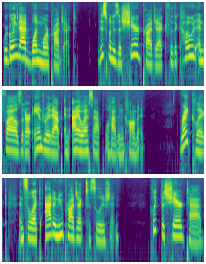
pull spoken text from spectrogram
We're going to add one more project. This one is a shared project for the code and files that our Android app and iOS app will have in common. Right-click and select Add a new project to solution. Click the Shared tab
